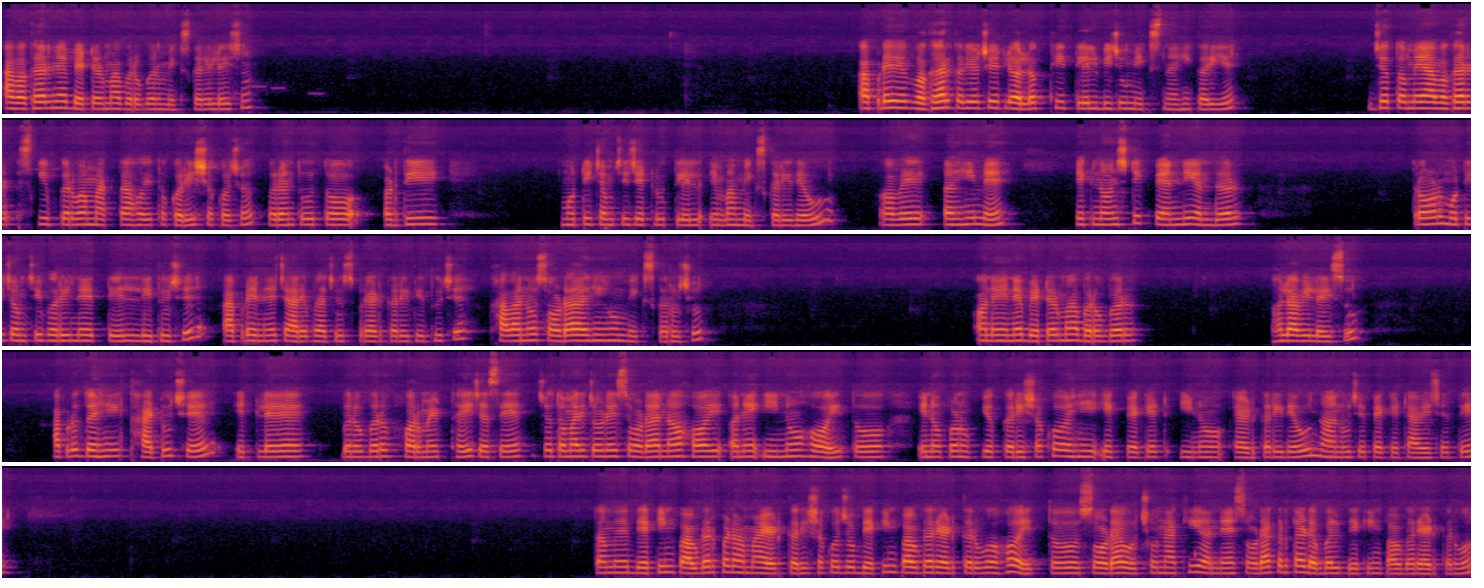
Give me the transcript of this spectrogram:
આ વઘારને બેટરમાં બરોબર મિક્સ કરી લઈશું. આપણે વઘાર કર્યો છે એટલે અલગથી તેલ બીજું મિક્સ નહીં કરીએ. જો તમે આ વઘાર સ્કીપ કરવા માગતા હોય તો કરી શકો છો, પરંતુ તો અડધી મોટી ચમચી જેટલું તેલ એમાં મિક્સ કરી દેવું. હવે અહીં મેં એક નોનસ્ટિક પેનની અંદર ત્રણ મોટી ચમચી ભરીને તેલ લીધું છે. આપણે એને ચારે બાજુ સ્પ્રેડ કરી દીધું છે. ખાવાનો સોડા અહીં હું મિક્સ કરું છું. અને એને બેટરમાં બરોબર હલાવી લઈશું. આપણું દહીં ખાટું છે એટલે બરોબર ફોર્મેટ થઈ જશે. જો તમારી જોડે સોડા ન હોય અને ઈનો હોય તો એનો પણ ઉપયોગ કરી શકો. અહીં એક પેકેટ ઈનો એડ કરી દેવું. નાનું જે પેકેટ આવે છે તે. તમે બેકિંગ પાવડર પણ આમાં એડ કરી શકો. જો બેકિંગ પાવડર એડ કરવો હોય તો સોડા ઓછો નાખી અને સોડા કરતાં ડબલ બેકિંગ પાવડર એડ કરવો.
